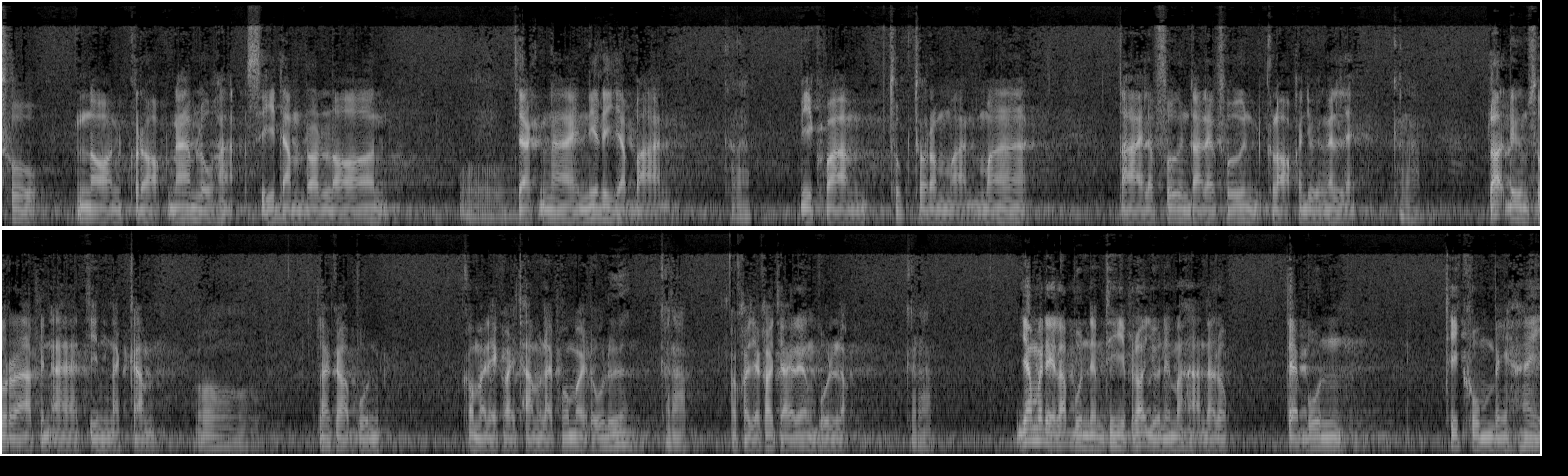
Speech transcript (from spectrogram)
ถูกนอนกรอกน้ำโลหะ สีดำร้อนโอ้ๆจากนายนิรยาบาลครับมีความทุกข์ทรมานมาก ตายแล้วฟื้นตายแล้วฟื้นกรอกกันอยู่อย่างนั้นแหละ ครับ เพราะดื่มสุราเป็นอาจินกรรม โอ้แล้วก็บุญก็ไม่ได้ค่อยทำอะไร เพราะไม่รู้เรื่อง ครับไม่ค่อยจะเข้าใจเรื่องบุญหรอก ครับ ยังไม่ได้รับบุญเต็มที่ เพราะอยู่ในมหานรก แต่บุญ ที่คุมไปให้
